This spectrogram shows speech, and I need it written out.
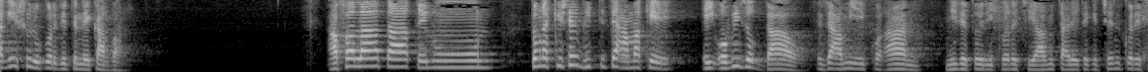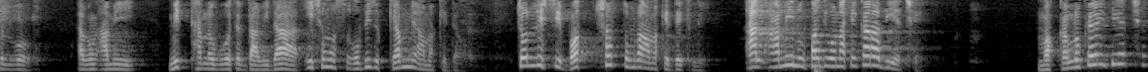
আগেই শুরু করে দিতেন এই কারবার। আফালা তা তেলুন তোমরা কিসের ভিত্তিতে আমাকে এই অভিযোগ দাও যে আমি এই কোরআন নিজে তৈরি করেছি, আমি তার এটাকে চেঞ্জ করে ফেলব এবং আমি মিথ্যা নবুয়তের দাবিদার। এই সমস্ত অভিযোগ কেমনে আমাকে দাও? চল্লিশটি বৎসর তোমরা আমাকে দেখলে। আল আমিন উপাধি ওনাকে কারা দিয়েছে? মক্কার লোকেরাই দিয়েছে।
